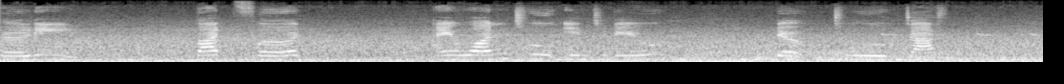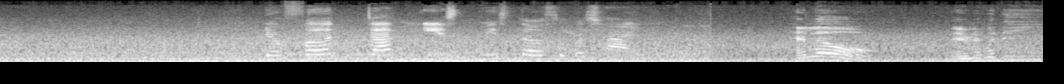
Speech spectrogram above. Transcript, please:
curry. But first, I want to introduce the two judges. The first judge is Mr. Supachai. Hello, everybody.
